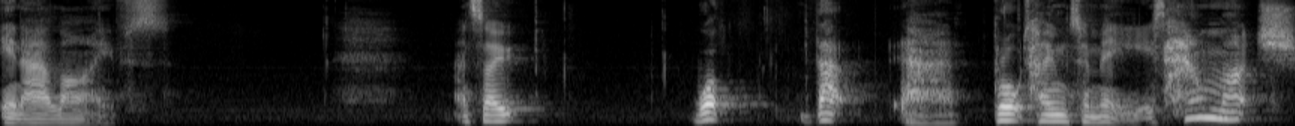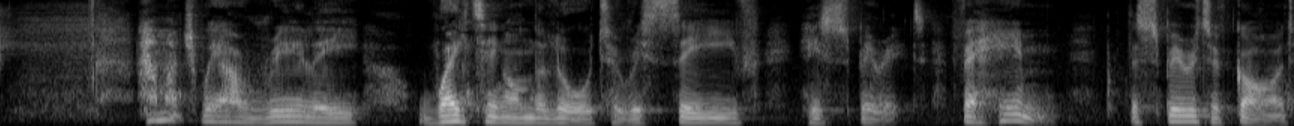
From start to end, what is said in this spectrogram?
in our lives. And so, what that uh, brought home to me is how much, how much we are really waiting on the Lord to receive his Spirit, for him, the Spirit of God,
